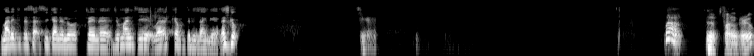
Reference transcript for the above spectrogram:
mari kita saksikan dulu trailer Jumanji Welcome to the Jungle. Let's go. Well, the fun group.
